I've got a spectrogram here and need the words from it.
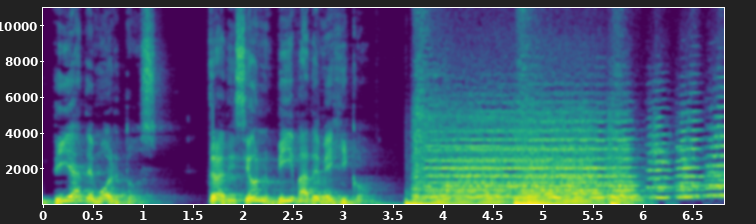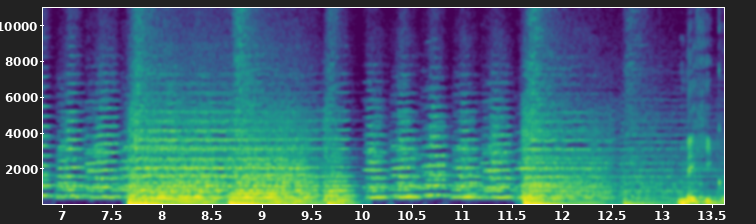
Día de Muertos. Tradición viva de México. México.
